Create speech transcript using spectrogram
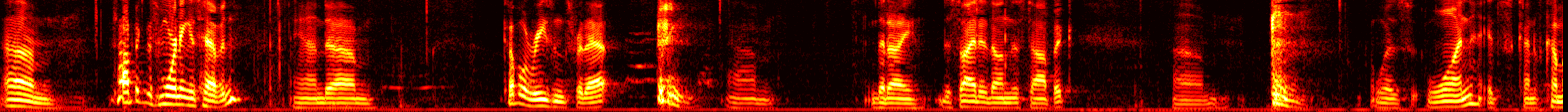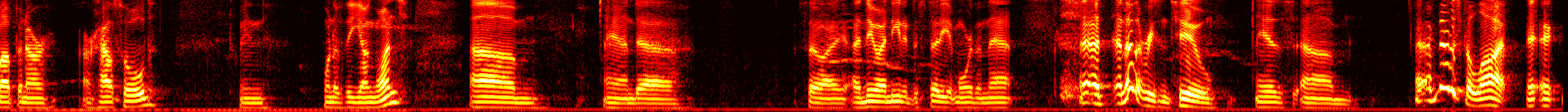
Um, topic this morning is heaven, and um, a couple of reasons for that um, that I decided on this topic um, was one, it's kind of come up in our our household between one of the young ones, um, and uh, so I, I knew I needed to study it more than that. Uh, another reason too is um, I've noticed a lot. I,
